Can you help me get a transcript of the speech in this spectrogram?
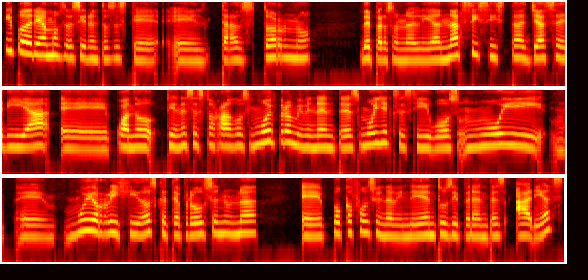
y podríamos decir entonces que el trastorno de personalidad narcisista ya sería eh, cuando tienes estos rasgos muy prominentes, muy excesivos, muy, mm, eh, muy rígidos que te producen una eh, poca funcionalidad en tus diferentes áreas,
